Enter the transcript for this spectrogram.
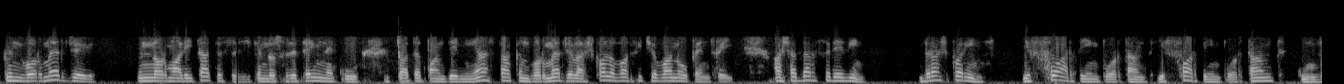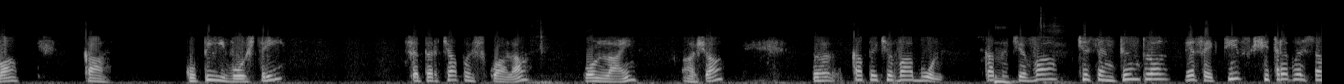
Când vor merge în normalitate, să zic, când o să se termine cu toată pandemia asta, când vor merge la școală, va fi ceva nou pentru ei. Așadar, să revin. Dragi părinți, e foarte important, e foarte important, cumva, ca copiii voștri să perceapă școala online, așa, ca pe ceva bun ca pe ceva ce se întâmplă efectiv și trebuie să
